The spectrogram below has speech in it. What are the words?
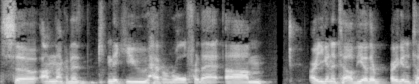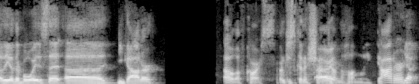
so i'm not gonna make you have a roll for that um are you gonna tell the other are you gonna tell the other boys that uh you got her Oh, of course. I'm just gonna shout All right. down the hallway. Got her. Yep.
